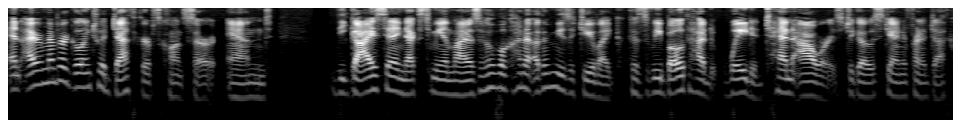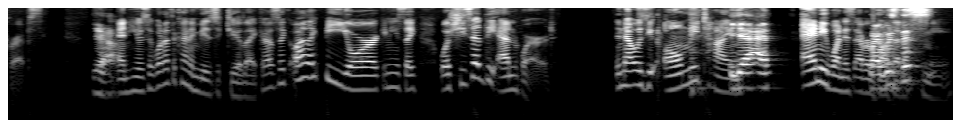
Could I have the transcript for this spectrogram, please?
And I remember going to a Death Grips concert and the guy standing next to me in line was like, "Oh, what kind of other music do you like?" Because we both had waited 10 hours to go stand in front of Death Grips. Yeah. And he was like, "What other kind of music do you like?" I was like, "Oh, I like Bjork." And he's like, "Well, she said the N word," and that was the only time yeah, and anyone has ever Wait, brought was that this- me.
